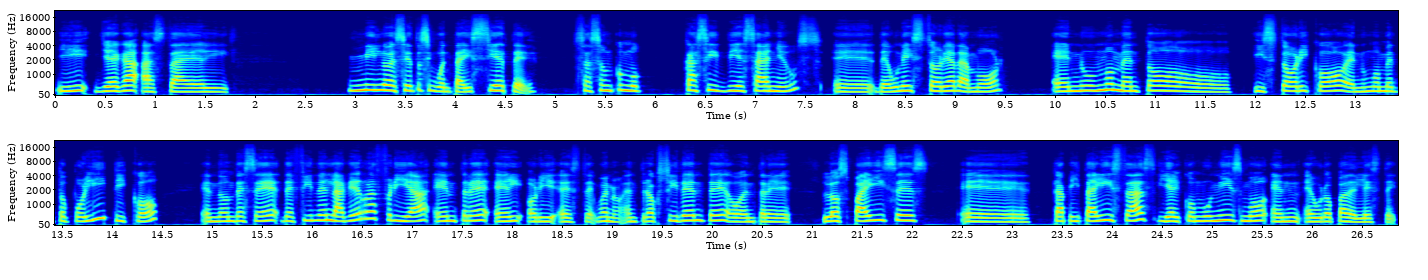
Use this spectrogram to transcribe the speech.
y llega hasta el 1957. O sea, son como casi 10 años de una historia de amor en un momento histórico, en un momento político, en donde se define la Guerra Fría entre el, este, bueno, entre Occidente o entre los países eh, capitalistas y el comunismo en Europa del Este.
